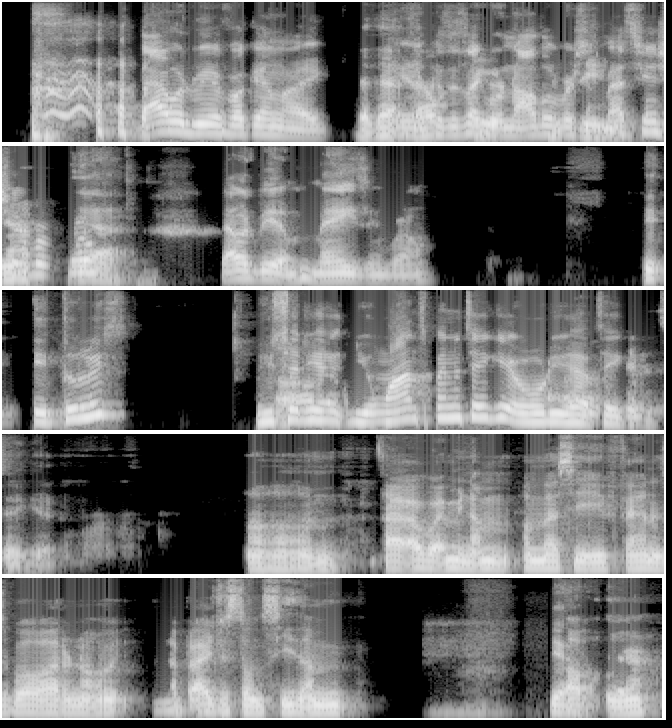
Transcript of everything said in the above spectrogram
that would be a fucking like, That, that, you know, because it's like Ronaldo versus. Messi and shit, Yeah, bro. Yeah. That would be amazing, bro. Y, y tú, Luis? You said you Uh, had, you want Spain to take it, or do you have taken? to take it? Um, I, I I mean, I'm a Messi fan as well. I don't know, but I just don't see them Yeah, up there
